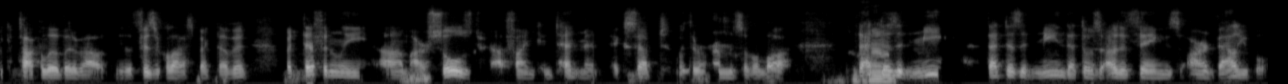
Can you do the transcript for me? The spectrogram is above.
we can talk a little bit about you know, the physical aspect of it, but definitely um, our souls do not find contentment except with the remembrance of Allah. That doesn't mean that doesn't mean that those other things aren't valuable.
